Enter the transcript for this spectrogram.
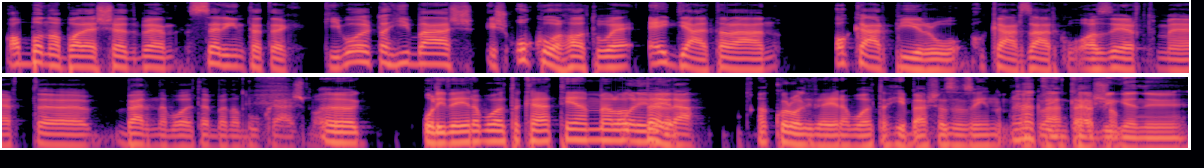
abban a balesetben szerintetek ki volt a hibás, és okolható-e egyáltalán akár Piro, akár Zárko azért, mert benne volt ebben a bukásban? Ö, Oliveira volt a KTM-mel ott? Oliveira. Akkor Oliveira volt a hibás, ez az én Hát inkább meglátásom. igen, ő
